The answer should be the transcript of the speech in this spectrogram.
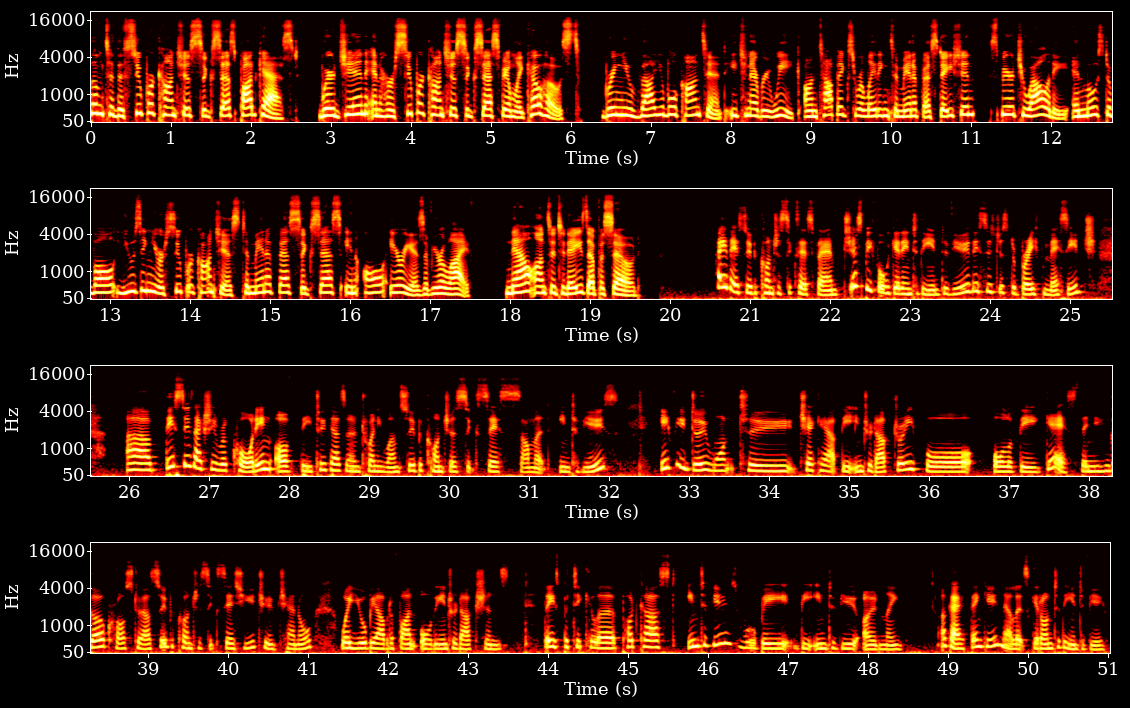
Welcome to the Superconscious Success Podcast, where Jen and her Superconscious Success family co hosts bring you valuable content each and every week on topics relating to manifestation, spirituality, and most of all, using your superconscious to manifest success in all areas of your life. Now, on to today's episode. Hey there, Superconscious Success fam. Just before we get into the interview, this is just a brief message. Uh, this is actually recording of the 2021 Superconscious Success Summit interviews. If you do want to check out the introductory for all of the guests, then you can go across to our Superconscious Success YouTube channel where you'll be able to find all the introductions. These particular podcast interviews will be the interview only. Okay, thank you. Now let's get on to the interview.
